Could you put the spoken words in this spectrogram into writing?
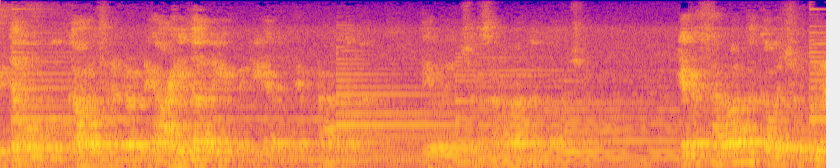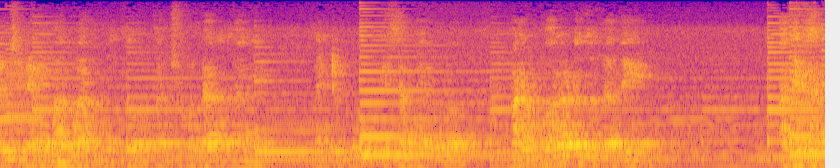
యుద్ధముకు కావాల్సినటువంటి ఆయుధాలు ఏమిటి అని ప్రార్థన. దేవుడి సర్వాంగ కవచం. ఈ యొక్క సర్వాంగ కవచం గురించి నేను మరలా మీతో పంచుకుంటాను కానీ నెట్టుకు ఈ సమయంలో మనం పోరాడుతున్నది అధికారం.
